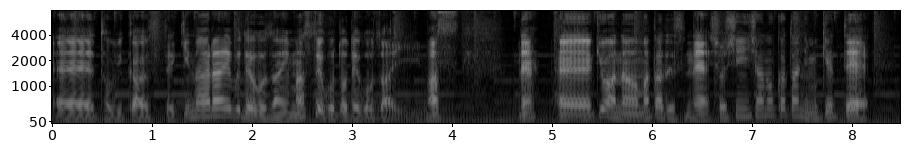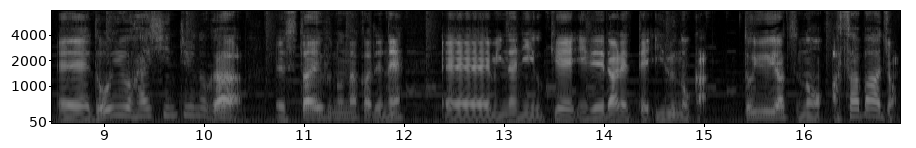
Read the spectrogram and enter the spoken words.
えー、飛び交う素敵なライブでございますということでございます。ね、えー、今日はまたですね、初心者の方に向けて、えどういう配信というのが、スタイフの中でね、えみんなに受け入れられているのかというやつの朝バージョン、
